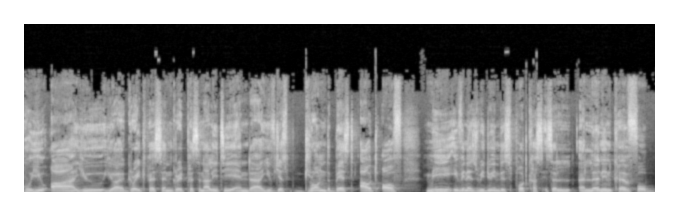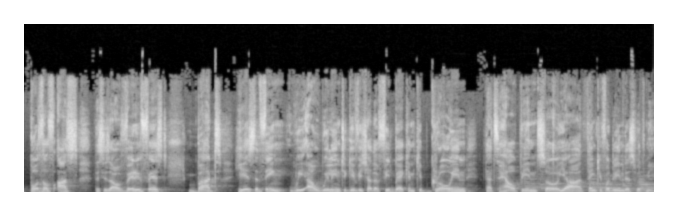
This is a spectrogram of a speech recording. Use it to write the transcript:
who you are. You, you are a great person, great personality, and uh, you've just drawn the best out of me, even as we're doing this podcast. It's a, a learning curve for both of us. This is our very first. But here's the thing we are willing to give each other feedback and keep growing. That's helping. So, yeah, thank you for doing this with me.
